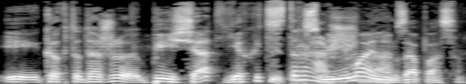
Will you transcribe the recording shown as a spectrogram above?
и как-то даже 50 ехать страшно. С минимальным запасом.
